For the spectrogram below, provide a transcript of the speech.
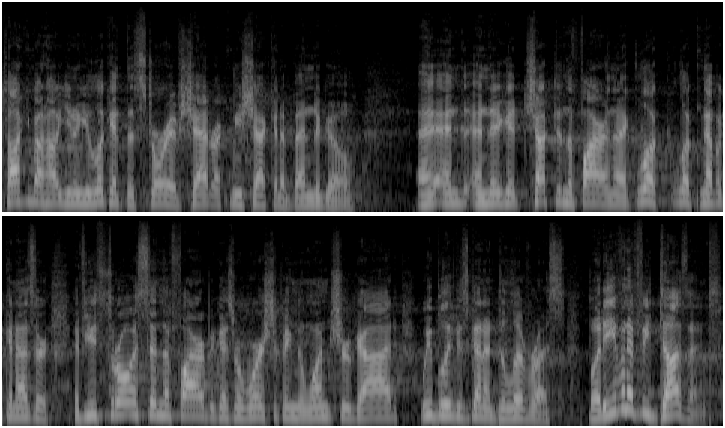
talking about how you know you look at the story of Shadrach, Meshach, and Abednego. And, and, and, they get chucked in the fire, and they're like, Look, look, Nebuchadnezzar, if you throw us in the fire because we're worshiping the one true God, we believe he's going to deliver us. But even if he doesn't,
